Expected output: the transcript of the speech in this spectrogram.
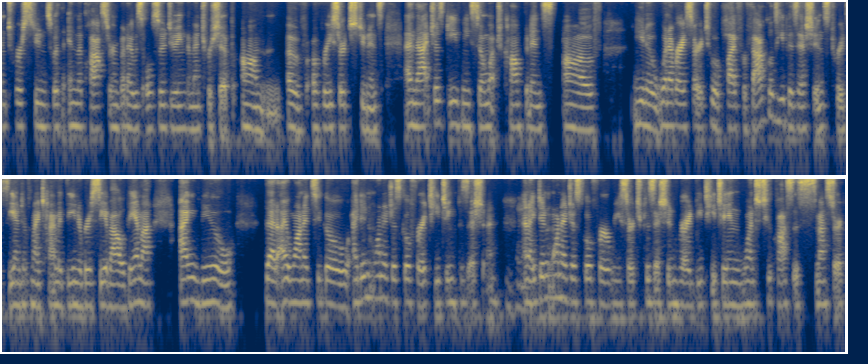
mentor students within the classroom, but I was also doing the mentorship um, of of research students and that just gave me so much confidence of you know whenever i started to apply for faculty positions towards the end of my time at the university of alabama i knew that i wanted to go i didn't want to just go for a teaching position mm-hmm. and i didn't want to just go for a research position where i'd be teaching one to two classes a semester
